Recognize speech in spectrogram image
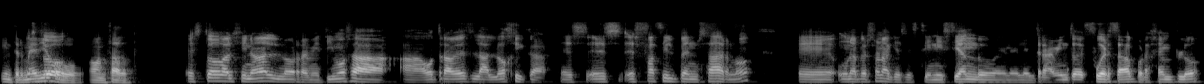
intermedio o avanzado. Esto al final nos remitimos a, otra vez la lógica. Es, fácil pensar, ¿no? Eh, una persona que se esté iniciando en el entrenamiento de fuerza, por ejemplo,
